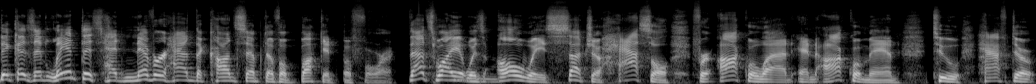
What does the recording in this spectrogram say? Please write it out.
Because Atlantis had never had the concept of a bucket before. That's why it was hmm. always such a hassle for Aqualad and Aquaman to have to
